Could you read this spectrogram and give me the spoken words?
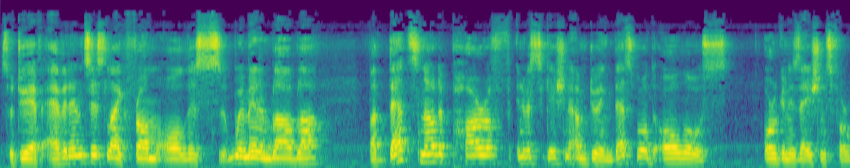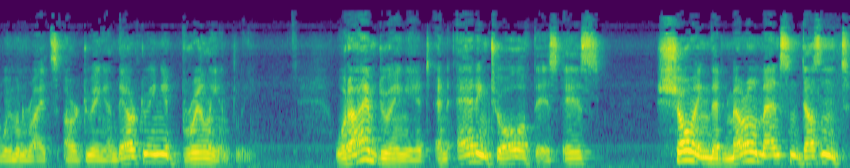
"So do you have evidences like from all this women and blah blah?" But that's not a part of investigation I'm doing. That's what all those organizations for women rights are doing, and they are doing it brilliantly. What I'm doing it and adding to all of this is showing that Marilyn Manson doesn't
